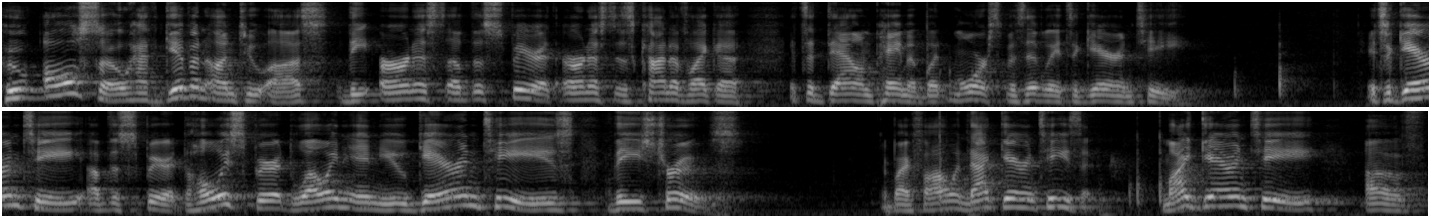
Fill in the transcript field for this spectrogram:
who also hath given unto us the earnest of the Spirit. Earnest is kind of like a, it's a down payment, but more specifically, it's a guarantee. It's a guarantee of the Spirit. The Holy Spirit dwelling in you guarantees these truths. Everybody following? That guarantees it. My guarantee of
